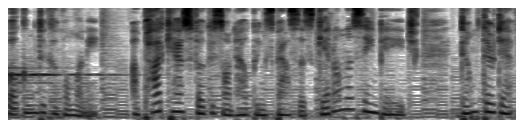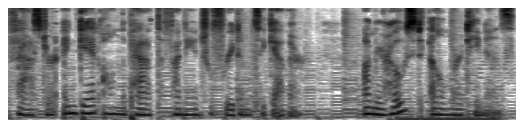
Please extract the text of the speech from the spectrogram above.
Welcome to Couple Money, a podcast focused on helping spouses get on the same page, dump their debt faster, and get on the path to financial freedom together. I'm your host, Elle Martinez.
